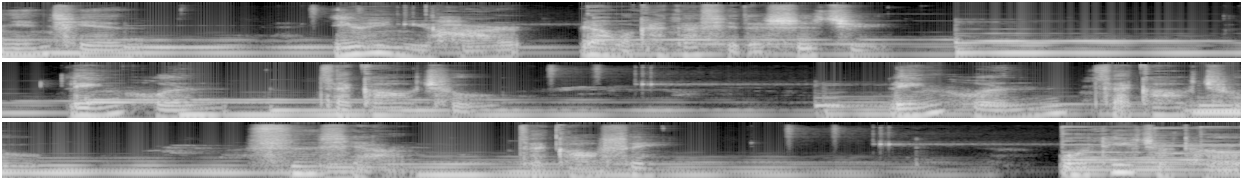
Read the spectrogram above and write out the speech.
年前，一位女孩让我看她写的诗句：“灵魂在高处，灵魂在高处，思想在高飞。”我低着头，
